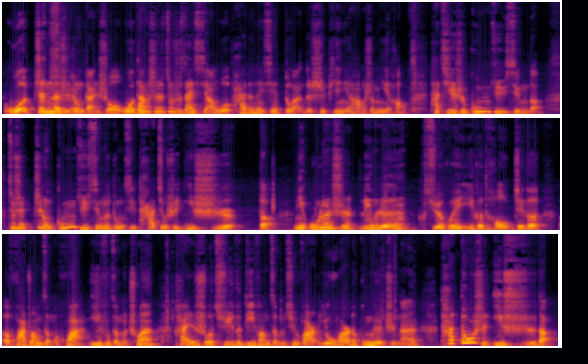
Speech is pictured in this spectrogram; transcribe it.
我真的是这种感受。我当时就是在想，我拍的那些短的视频也好，什么也好，它其实是工具性的，就是这种工具性的东西，它就是一时的。你无论是令人学会一个头，这个呃化妆怎么化，衣服怎么穿，还是说去一个地方怎么去玩游玩的攻略指南，它都是一时的。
